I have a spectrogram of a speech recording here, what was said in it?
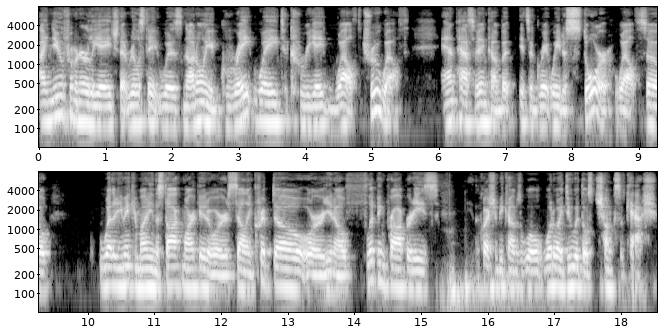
I knew from an early age that real estate was not only a great way to create wealth, true wealth, and passive income, but it's a great way to store wealth. So whether you make your money in the stock market or selling crypto or you know flipping properties, the question becomes, well, what do I do with those chunks of cash?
